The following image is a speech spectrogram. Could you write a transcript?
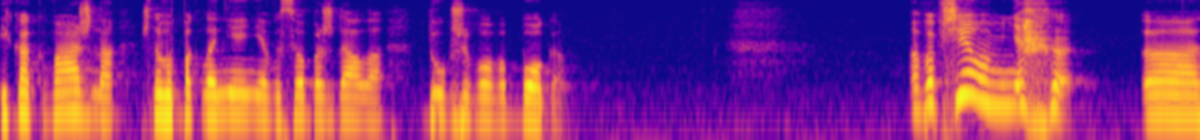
и как важно, чтобы поклонение высвобождало Дух живого Бога. А вообще у меня э,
